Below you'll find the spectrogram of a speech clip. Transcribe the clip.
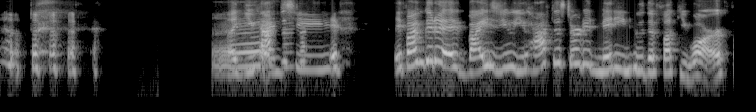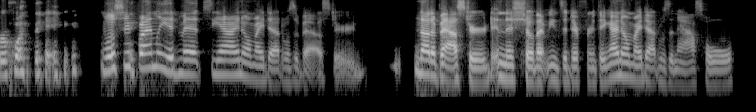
Like, you uh, have And to- she- if- If I'm gonna advise you, you have to start admitting who the fuck you are, for one thing. Well, she finally admits, yeah, I know my dad was a bastard. Not a bastard. In this show, that means a different thing. I know my dad was an asshole.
